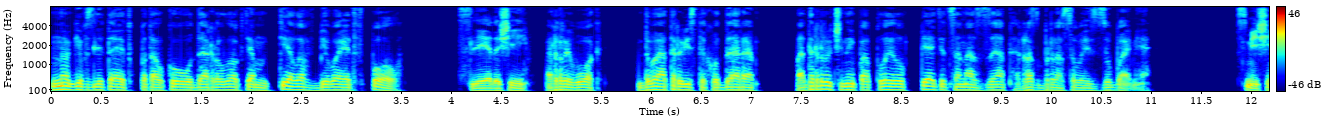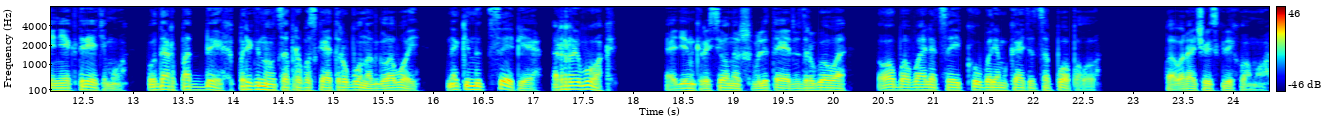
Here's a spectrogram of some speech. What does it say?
Ноги взлетают к потолку, удар локтем, тело вбивает в пол. Следующий — рывок, два отрывистых удара. Подручный поплыл, пятится назад, разбрасываясь зубами. Смещение к третьему. Удар под дых, пригнуться, пропуская трубу над головой. Накинуть цепи, рывок. Один крысёныш влетает в другого, оба валятся и кубарем катятся по полу. Поворачиваюсь к лихому.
